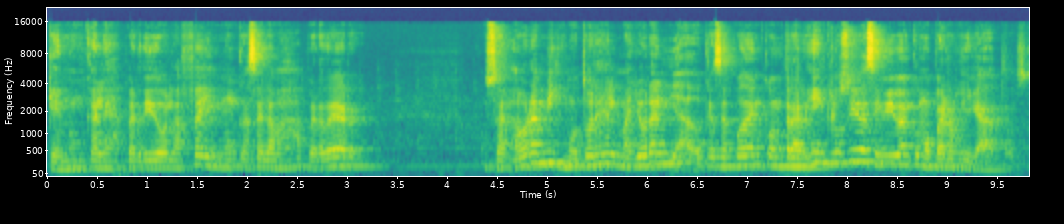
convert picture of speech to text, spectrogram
que nunca le has perdido la fe y nunca se la vas a perder. O sea, ahora mismo tú eres el mayor aliado que se puede encontrar, inclusive si viven como perros y gatos,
